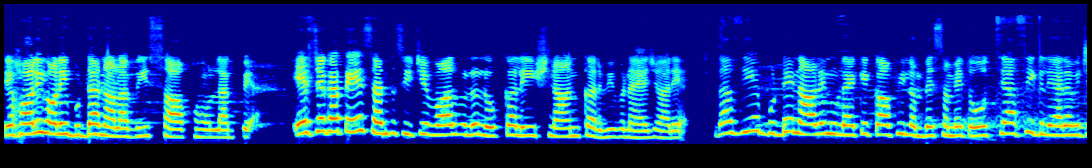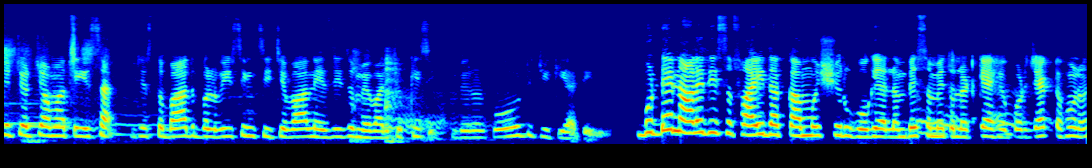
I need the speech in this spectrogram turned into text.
ਤੇ ਹੌਲੀ-ਹੌਲੀ ਬੁੱਢਾ ਨਾਲਾ ਵੀ ਸਾਫ਼ ਹੋਣ ਲੱਗ ਪਿਆ। ਇਸ ਜਗ੍ਹਾ ਤੇ ਸੰਤ ਸੀਚੇਵਾਲ ਵੱਲੋਂ ਲੋਕਾਂ ਲਈ ਇਸ਼ਨਾਨ ਘਰ ਵੀ ਬਣਾਇਆ ਜਾ ਰਿਹਾ। ਹੈ ਦੱਸ ਦਈਏ, ਬੁੱਢੇ ਨਾਲੇ ਨੂੰ ਲੈ ਕੇ ਕਾਫੀ ਲੰਬੇ ਸਮੇਂ ਤੋਂ ਸਿਆਸੀ ਗਲਿਆਰਿਆਂ ਵਿੱਚ ਚਰਚਾਵਾਂ ਤੇਜ਼ ਸਨ। ਜਿਸ ਤੋਂ ਬਾਅਦ ਬਲਵੀਰ ਸਿੰਘ ਸੀਚੇਵਾਲ ਨੇ ਇਸ ਦੀ ਜ਼ਿੰਮੇਵਾਰੀ ਚੁੱਕੀ ਸੀ। Bureau report, GKR TV. ਬੁੱਢੇ ਨਾਲੇ ਦੀ ਸਫ਼ਾਈ ਦਾ ਕੰਮ ਸ਼ੁਰੂ ਹੋ ਗਿਆ। ਲੰਬੇ ਸਮੇਂ ਤੋਂ ਲਟਕਿਆ ਇਹ ਪ੍ਰੋਜੈਕਟ ਹੁਣ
